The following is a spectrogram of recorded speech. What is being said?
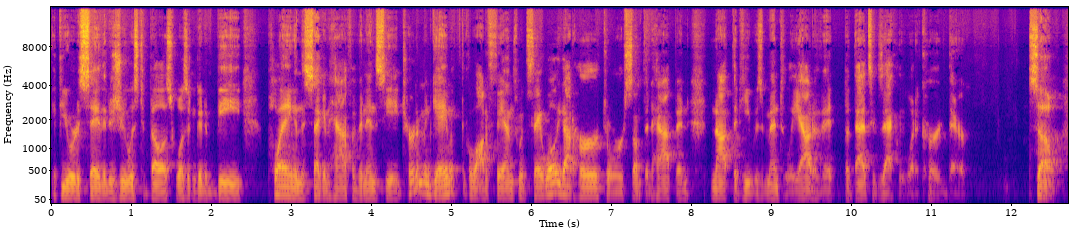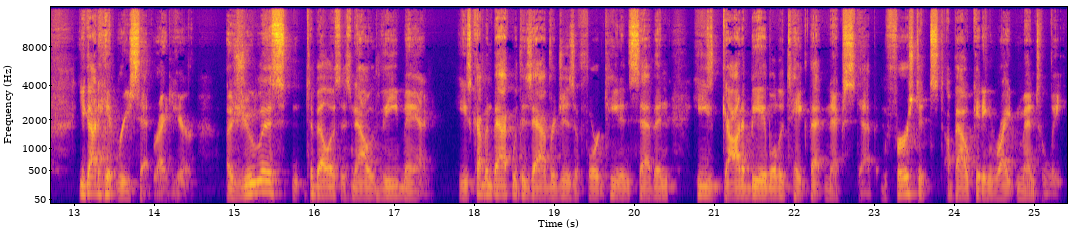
if you were to say that Azuolas Tubelis wasn't going to be playing in the second half of an NCAA tournament game, I think a lot of fans would say, well, he got hurt or something happened. Not that he was mentally out of it, but that's exactly what occurred there. So you got to hit reset right here. Azuolas Tubelis is now the man. He's coming back with his averages of 14 and 7. He's got to be able to take that next step. And first, it's about getting right mentally.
